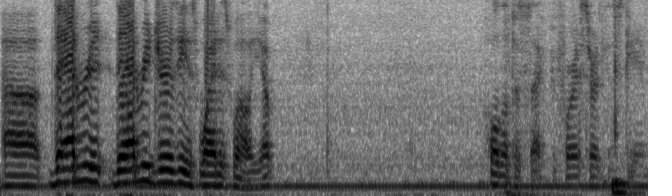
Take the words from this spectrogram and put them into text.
Uh, the ad the jersey is white as well. Yep. Hold up a sec before I start this game.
